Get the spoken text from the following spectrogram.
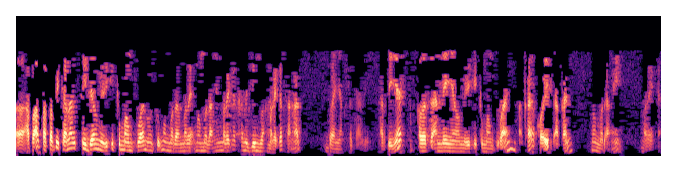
eh, apa-apa tapi karena tidak memiliki kemampuan untuk memerangi mereka karena jumlah mereka sangat banyak sekali. Artinya, kalau seandainya memiliki kemampuan, maka Qais akan memerangi mereka.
